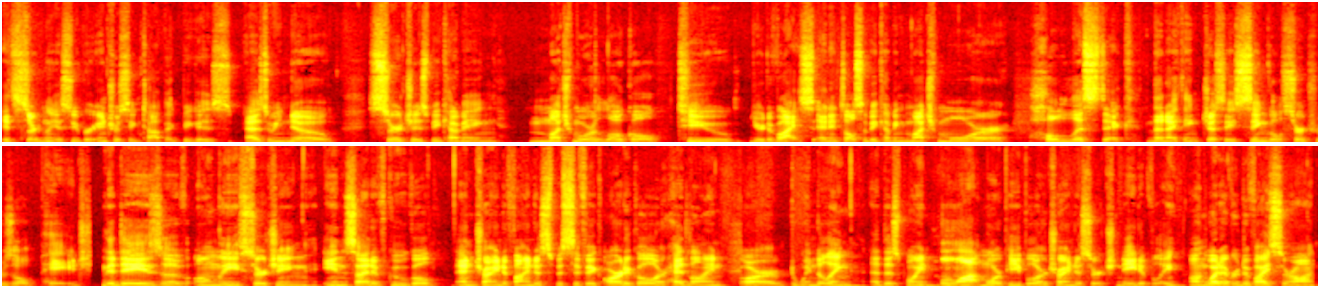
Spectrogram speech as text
it's certainly a super interesting topic because, as we know, search is becoming much more local to your device. And it's also becoming much more holistic than I think just a single search result page. The days of only searching inside of Google and trying to find a specific article or headline are dwindling at this point. Mm-hmm. A lot more people are trying to search natively on whatever device they're on.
